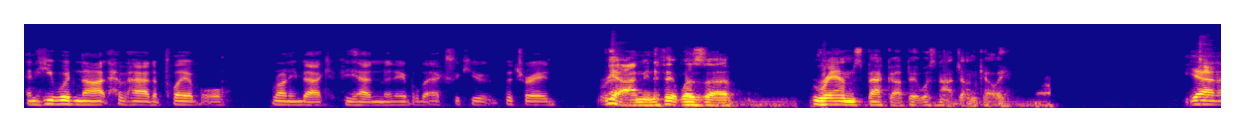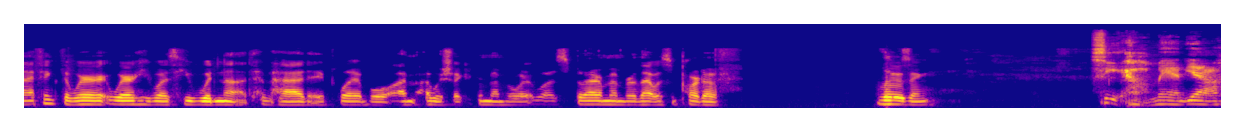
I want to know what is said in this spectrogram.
And he would not have had a playable running back if he hadn't been able to execute the trade. Yeah, I mean, if it was uh, Rams backup, it was not John Kelly. Yeah, and I think the where where he was, he would not have had a playable. I'm, I wish I could remember what it was, but I remember that was a part of losing. See, oh man, yeah.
